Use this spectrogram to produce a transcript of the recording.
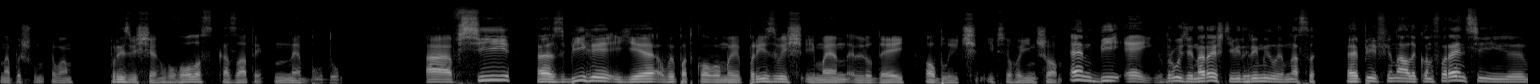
напишу вам прізвище вголос казати не буду. А всі е, збіги є випадковими прізвищ, імен людей, облич і всього іншого. NBA. Друзі, нарешті відгриміли в нас е, півфінали конференції. Е,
